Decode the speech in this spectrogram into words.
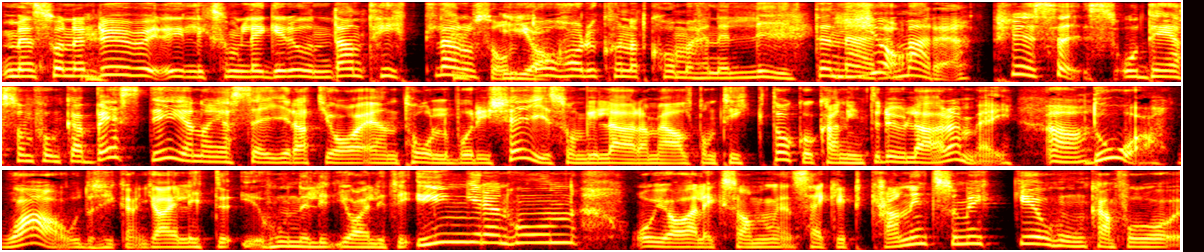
Men så när du liksom lägger undan titlar och sånt, ja. då har du kunnat komma henne lite närmare? Ja, precis. Och det som funkar bäst, det är när jag säger att jag är en 12-årig tjej som vill lära mig allt om TikTok och kan inte du lära mig? Ja. Då, wow, tycker jag, jag är lite hon är, jag är lite yngre än hon och jag liksom säkert kan inte så mycket och hon kan få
